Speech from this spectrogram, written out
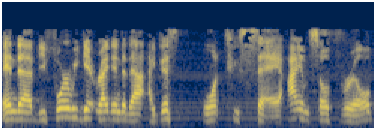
And uh, before we get right into that, I just want to say I am so thrilled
